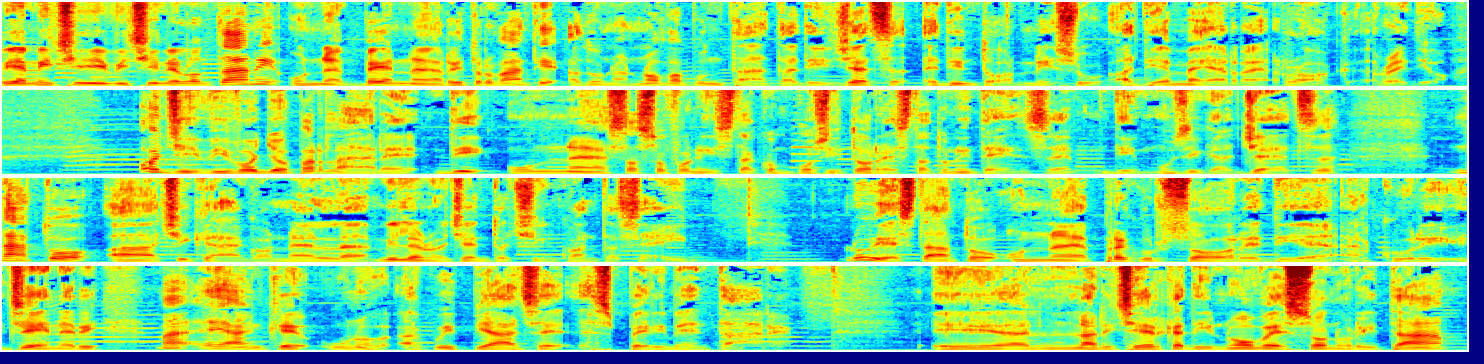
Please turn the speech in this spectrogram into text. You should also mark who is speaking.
Speaker 1: Cari amici vicini e lontani, un ben ritrovati ad una nuova puntata di Jazz e dintorni su ADMR Rock Radio. Oggi vi voglio parlare di un sassofonista compositore statunitense di musica jazz nato a Chicago nel 1956. Lui è stato un precursore di alcuni generi, ma è anche uno a cui piace sperimentare. E la ricerca di nuove sonorità,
